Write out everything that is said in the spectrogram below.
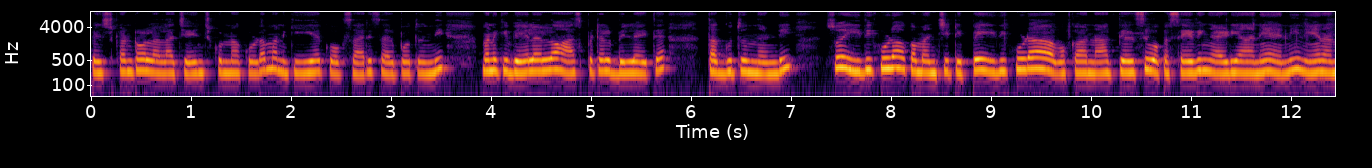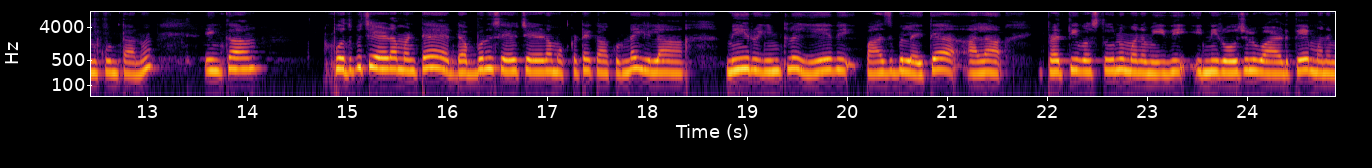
పెస్ట్ కంట్రోల్ అలా చేయించుకున్నా కూడా మనకి ఇయర్కి ఒకసారి సరిపోతుంది. మనకి వేలల్లో హాస్పిటల్ బిల్ అయితే తగ్గుతుందండి. సో ఇది కూడా ఒక మంచి టిప్పే. ఇది కూడా ఒక నాకు తెలిసి ఒక సేవింగ్ ఐడియానే అని నేను అనుకుంటాను. ఇంకా పొదుపు చేయడం అంటే డబ్బును సేవ్ చేయడం ఒక్కటే కాకుండా ఇలా మీరు ఇంట్లో ఏది పాసిబుల్ అయితే అలా ప్రతి వస్తువును మనం ఇది ఇన్ని రోజులు వాడితే మనం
